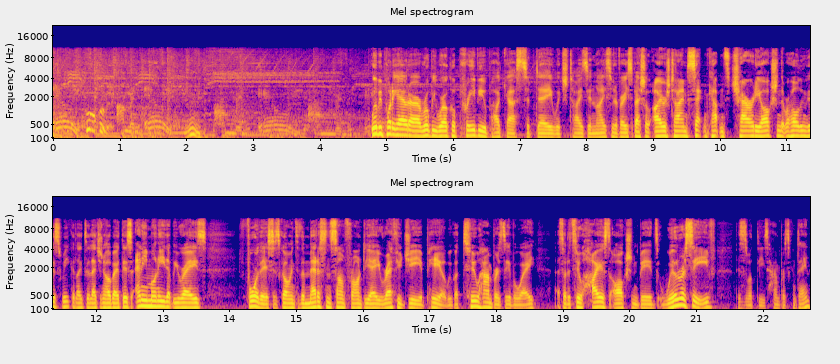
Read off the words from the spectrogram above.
alien. Google it. I'm an alien. I'm an alien. I'm an alien. We'll be putting out our Rugby World Cup preview podcast today, which ties in nicely with a very special Irish Times Second Captain's charity auction that we're holding this week. I'd like to let you know about this. Any money that we raise for this is going to the Médecins Sans Frontières refugee appeal. We've got two hampers to give away. So the two highest auction bids will receive, this is what these hampers contain,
